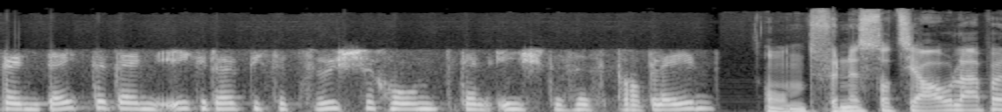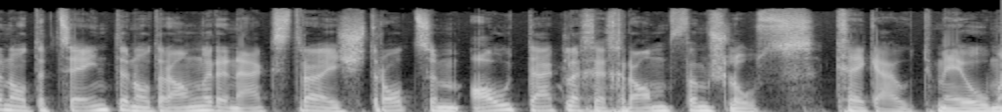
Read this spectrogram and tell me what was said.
Wenn dort dann irgendetwas dazwischen kommt, dann ist das ein Problem. Und für ein Sozialleben oder Zehnten oder anderen extra ist trotz dem alltäglichen Krampf am Schluss kein Geld mehr um.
